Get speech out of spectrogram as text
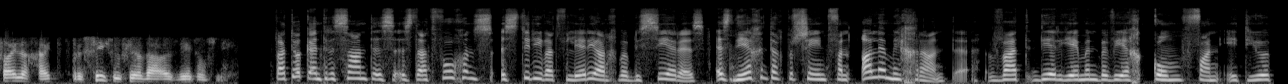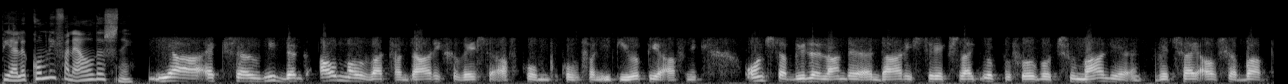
veiligheid, presies hoeveel daar is, weet ons nie. Wat ook interessant is, is dat volgens 'n studie wat verlede jaar gepubliseer is, is 90% van alle migrante wat deur Jemen beweeg kom van Ethiopië. Hulle kom nie van elders nie. Ja, ek sou nie dink almal wat van daardie geweste afkom kom van Ethiopië af nie onstabiele lande in daardie streek sluit ook byvoorbeeld Somalië in met sy Al-Shabaab.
